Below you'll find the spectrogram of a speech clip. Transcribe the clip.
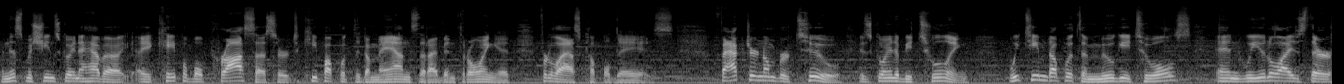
and this machine is going to have a, a, capable processor to keep up with the demands that I've been throwing it for the last couple days. Factor number two is going to be tooling. We teamed up with the Mugi Tools, and we utilized their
